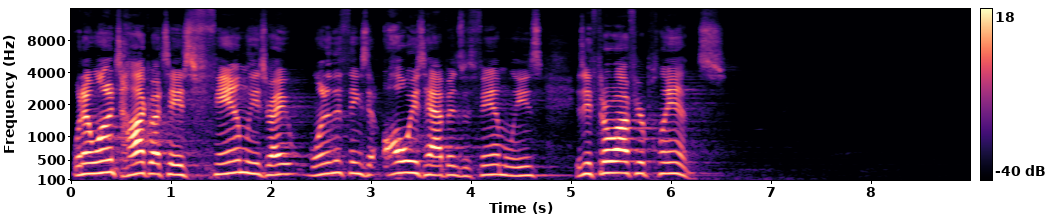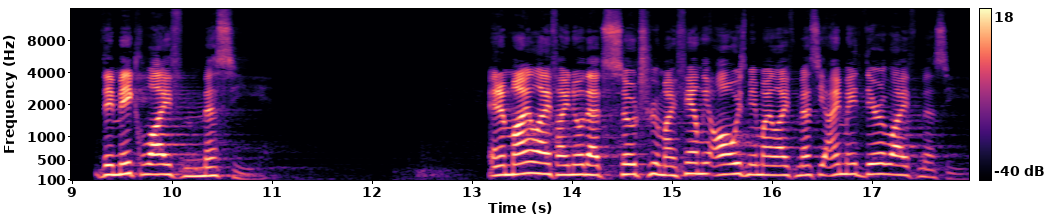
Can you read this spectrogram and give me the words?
What I want to talk about today is families, right? One of the things that always happens with families is they throw off your plans. They make life messy. And in my life, I know that's so true. My family always made my life messy. I made their life messy.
